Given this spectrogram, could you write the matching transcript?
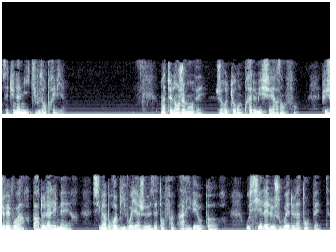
c'est une amie qui vous en prévient. Maintenant je m'en vais, je retourne près de mes chers enfants, puis je vais voir, par-delà les mers, si ma brebis voyageuse est enfin arrivée au port, ou si elle est le jouet de la tempête,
